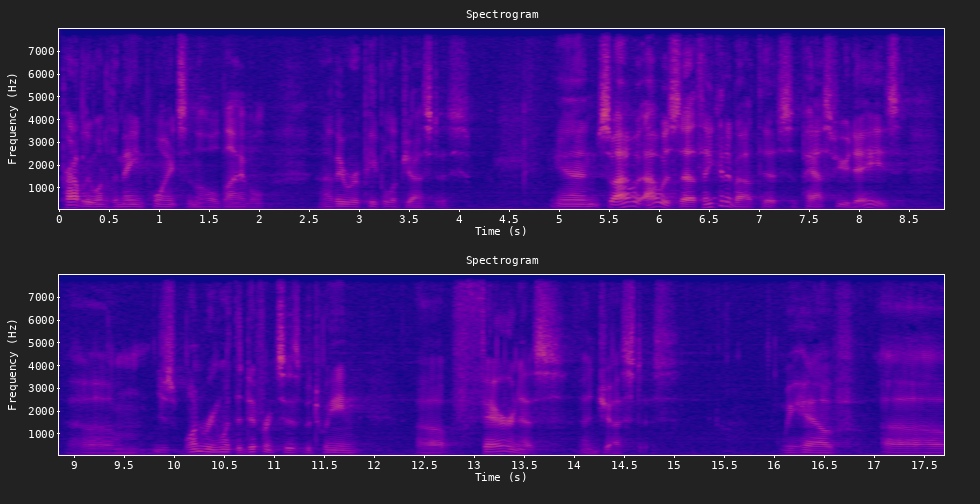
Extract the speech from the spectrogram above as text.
probably one of the main points in the whole Bible. Uh, they were a people of justice. And so I, w- I was uh, thinking about this the past few days, um, just wondering what the difference is between uh, fairness and justice. We have uh,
